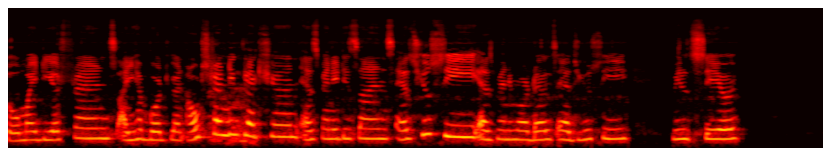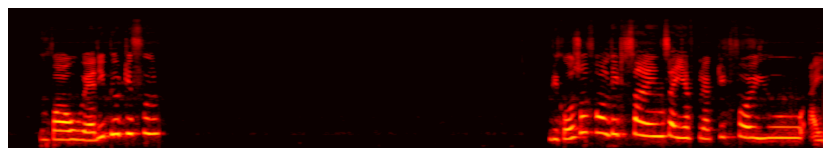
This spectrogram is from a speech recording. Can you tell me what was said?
so my dear friends i have bought you an outstanding collection. As many designs as you see as many models as you see will say wow very beautiful. Because of all the designs i have collected for you i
